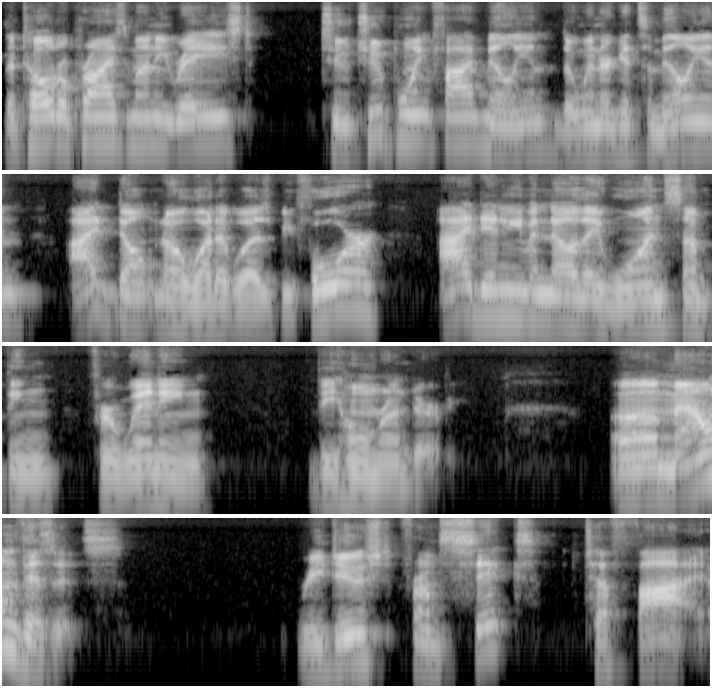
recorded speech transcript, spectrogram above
the total prize money raised to 2.5 million. The winner gets a million. I don't know what it was before. I didn't even know they won something for winning the home run derby. Uh, mound visits reduced from six to five.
